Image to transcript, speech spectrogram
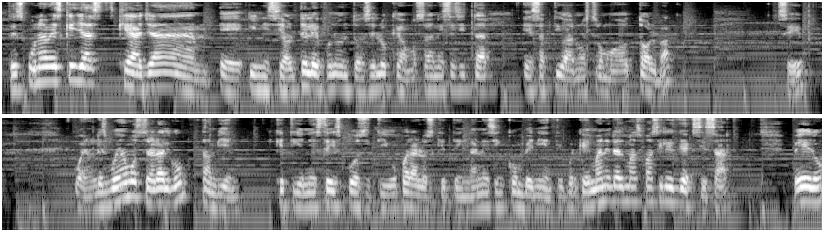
Entonces, una vez que ya que haya eh, iniciado el teléfono, entonces lo que vamos a necesitar es activar nuestro modo Tollback. ¿sí? Bueno, les voy a mostrar algo también tiene este dispositivo para los que tengan ese inconveniente, porque hay maneras más fáciles de accesar, pero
